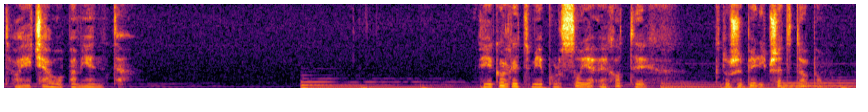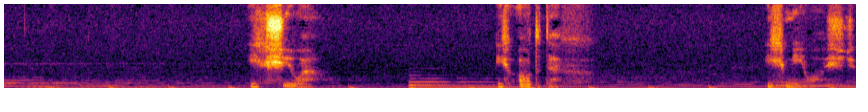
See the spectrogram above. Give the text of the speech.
Twoje ciało pamięta. W jego rytmie pulsuje echo tych, którzy byli przed Tobą. Ich siła, ich oddech, ich miłość.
